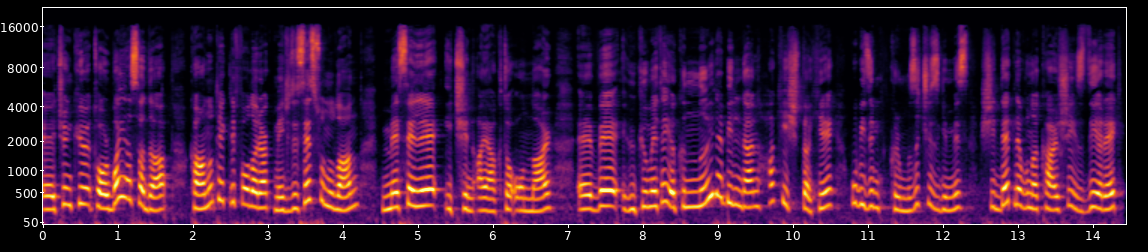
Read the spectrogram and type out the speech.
E, çünkü torba yasada kanun teklifi olarak meclise sunulan mesele için ayakta onlar E, ve hükümete yakınlığıyla bilinen hak iş dahi bu bizim kırmızı çizgimiz şiddetle buna karşıyız diyerek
